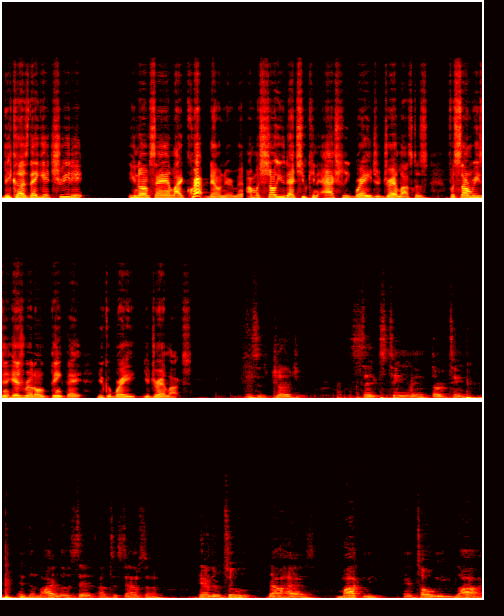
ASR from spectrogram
because they get treated, you know what I'm saying, like crap down there, man. I'm gonna show you that you can actually braid your dreadlocks because for some reason Israel don't think that you could braid your dreadlocks. This is Judges 16 and 13. And Delilah said unto Samson, Hitherto thou hast mocked me and told me lies.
